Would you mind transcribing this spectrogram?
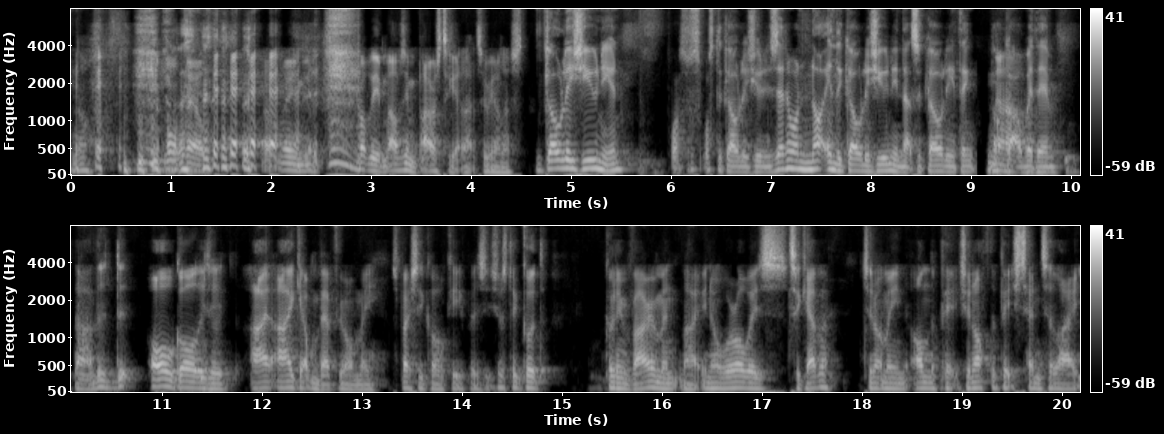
no, no. no. I mean, probably I was embarrassed to get that. To be honest, Goalies Union. What's, what's the Goalies Union? Is anyone not in the Goalies Union that's a goalie and think, not No. got with him? no. The, the, all goalies are. I, I get on with everyone. Me, especially goalkeepers. It's just a good, good environment. Like you know, we're always together. Do you know what I mean? On the pitch and off the pitch, tend to like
